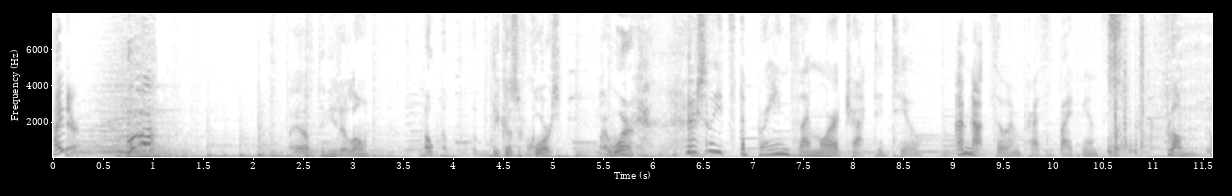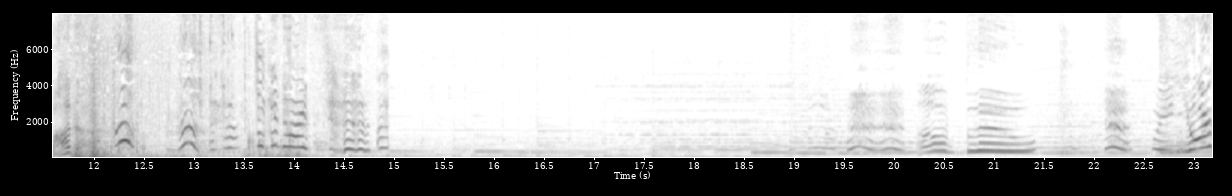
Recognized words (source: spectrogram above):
hi there. I often eat alone. Oh, because of course, my work. Actually, it's the brains I'm more attracted to. I'm not so impressed by fancy. Flambada. Chicken hearts! oh, Blu. We're your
